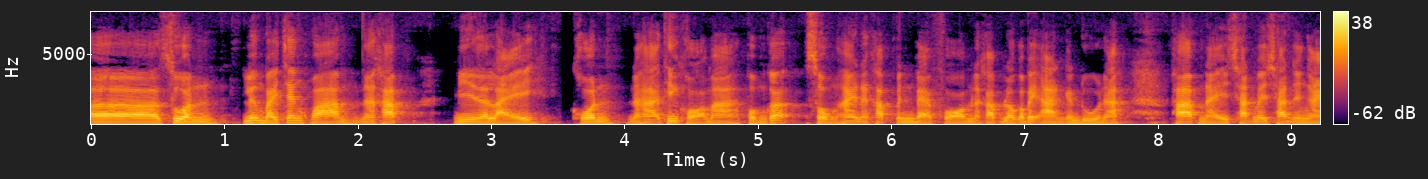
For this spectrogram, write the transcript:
เอ่อส่วนเรื่องใบแจ้งความนะครับ มีหลายคนนะฮะที่ขอมาผมก็ส่งให้นะครับเป็นแบบฟอร์มนะครับเราก็ไปอ่านกันดูนะ ภาพไหนชัดไม่ชัดยังไง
